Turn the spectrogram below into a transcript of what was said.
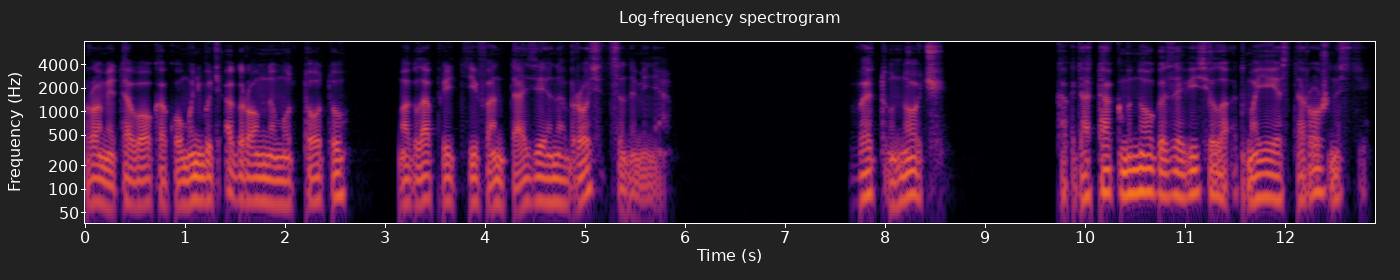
Кроме того, какому-нибудь огромному тоту могла прийти фантазия наброситься на меня. В эту ночь когда так много зависело от моей осторожности,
